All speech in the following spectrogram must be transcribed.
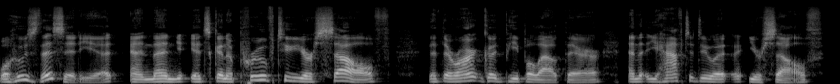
well, who's this idiot? And then it's going to prove to yourself that there aren't good people out there and that you have to do it yourself.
